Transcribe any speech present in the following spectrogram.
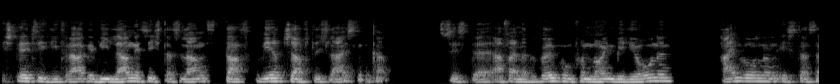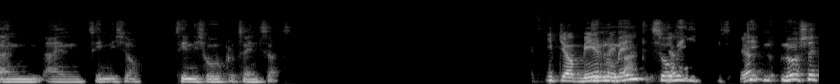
es stellt sich die Frage, wie lange sich das Land das wirtschaftlich leisten kann. Es ist äh, auf einer Bevölkerung von 9 Millionen Einwohnern ist das ein, ein ziemlicher, ziemlich hoher Prozentsatz. Gibt ja mehrere. Im Moment, so ja. wie ich, ja. die, nur die,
